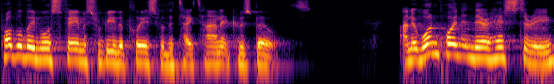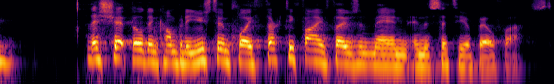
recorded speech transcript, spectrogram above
probably most famous for being the place where the Titanic was built. And at one point in their history, This shipbuilding company used to employ 35,000 men in the city of Belfast.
